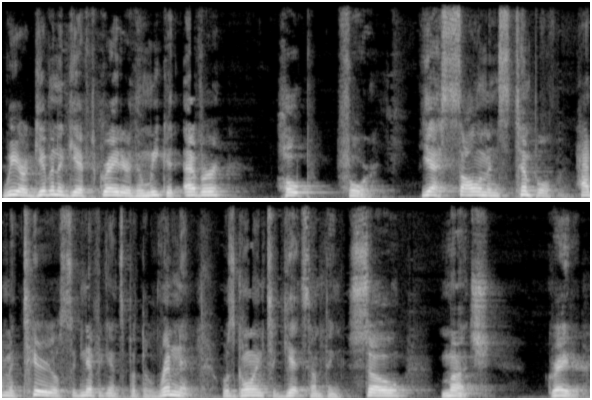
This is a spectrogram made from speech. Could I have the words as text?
we are given a gift greater than we could ever hope for. Yes, Solomon's temple had material significance, but the remnant was going to get something so much greater.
